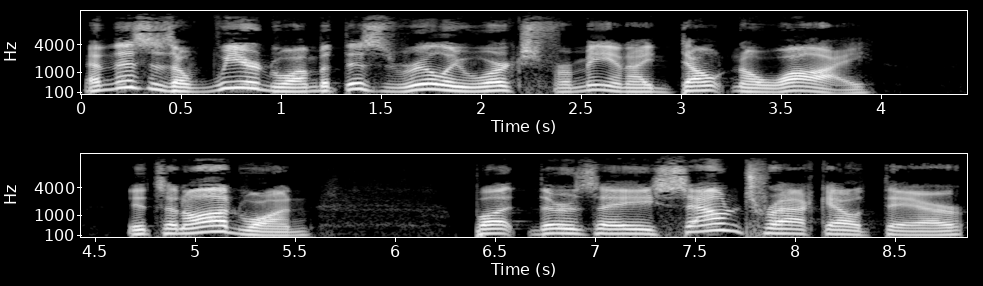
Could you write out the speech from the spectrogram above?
and this is a weird one, but this really works for me, and I don't know why. It's an odd one, but there's a soundtrack out there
